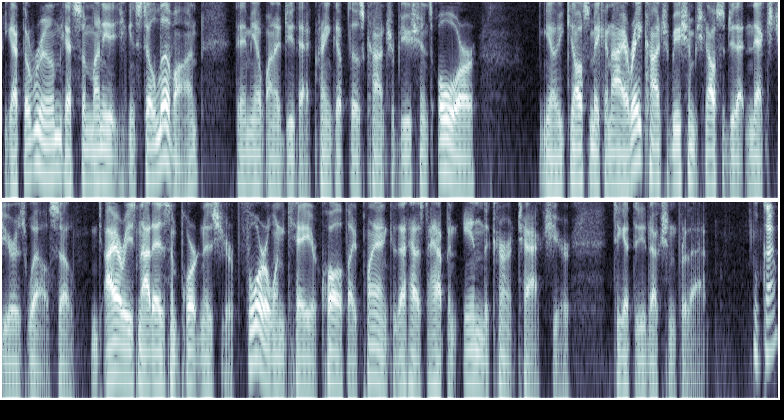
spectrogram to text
you got the room, you got some money that you can still live on, then you might want to do that. Crank up those contributions, or you know you can also make an IRA contribution, but you can also do that next year as well. So IRA is not as important as your 401k or qualified plan because that has to happen in the current tax year to get the deduction for that. Okay. All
